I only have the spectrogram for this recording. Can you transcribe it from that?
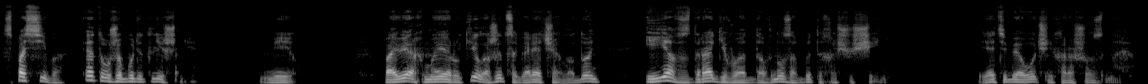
Спасибо, это уже будет лишнее. Мил. Поверх моей руки ложится горячая ладонь, и я вздрагиваю от давно забытых ощущений. Я тебя очень хорошо знаю.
